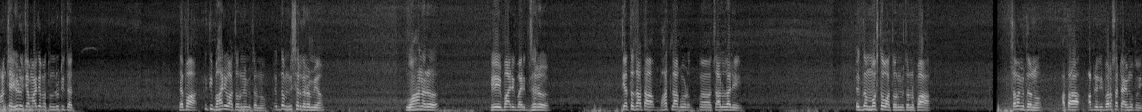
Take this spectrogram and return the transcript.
आमच्या हिडूच्या माध्यमातून लुटितात. त्या पहा किती भारी वातावरण आहे मित्रांनो. एकदम निसर्गरम्य. वाहणारं हे बारीक बारीक झरं त्यातच आता भात लागवड चालू झाली. एकदम मस्त वातावरण मित्रांनो पहा. चला मित्रांनो आता आपल्याला बराचसा टाईम होतोय.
